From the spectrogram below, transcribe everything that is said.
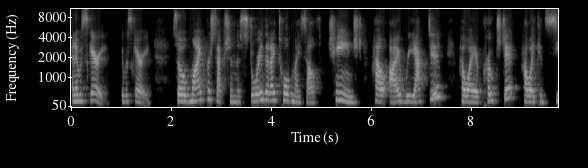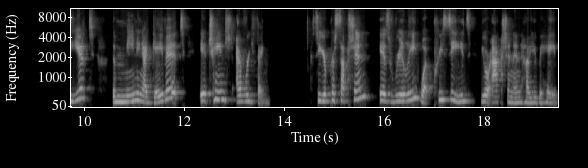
and it was scary. It was scary. So, my perception, the story that I told myself, changed how I reacted, how I approached it, how I could see it, the meaning I gave it. It changed everything. So, your perception is really what precedes your action and how you behave.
